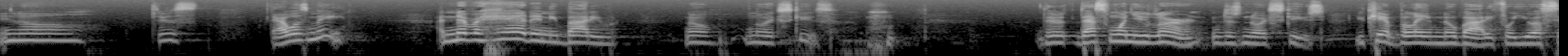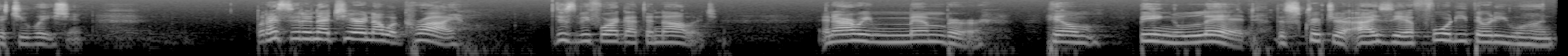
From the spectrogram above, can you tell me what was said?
you know, just that was me. I never had anybody No, no excuse. there, that's when you learn. There's no excuse. You can't blame nobody for your situation. But I sit in that chair and I would cry. This is before I got the knowledge. And I remember him being led, the scripture, Isaiah 40, 31.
